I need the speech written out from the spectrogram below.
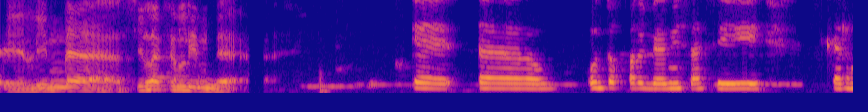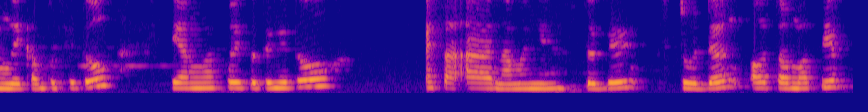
Linda. Silakan Linda. Oke, eh, untuk organisasi sekarang di kampus itu yang aku ikutin itu SAA namanya, Student Student Automotive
